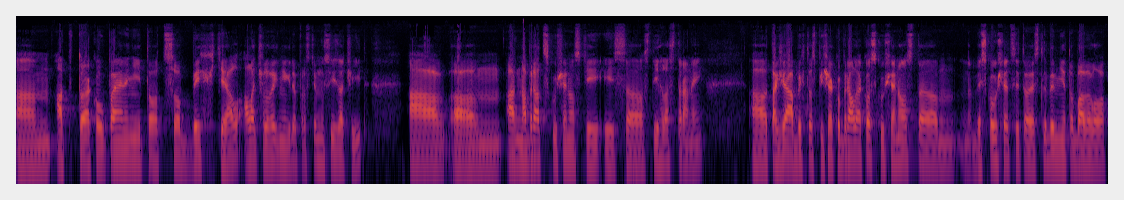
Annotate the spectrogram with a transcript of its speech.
Um, a to jako úplně není to, co bych chtěl, ale člověk někde prostě musí začít a, um, a nabrat zkušenosti i z, z téhle strany. Uh, takže já bych to spíš jako bral jako zkušenost, um, vyzkoušet si to, jestli by mě to bavilo,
